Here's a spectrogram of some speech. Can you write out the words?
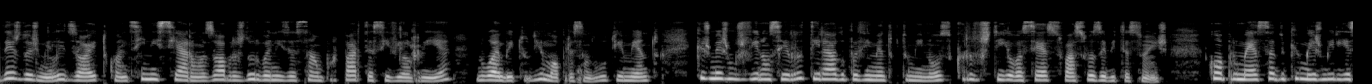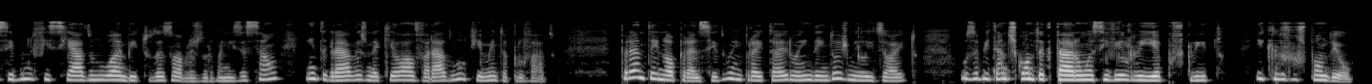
Desde 2018, quando se iniciaram as obras de urbanização por parte da Civil Ria, no âmbito de uma operação de loteamento, que os mesmos viram ser retirado o pavimento betuminoso que revestia o acesso às suas habitações, com a promessa de que o mesmo iria ser beneficiado no âmbito das obras de urbanização integradas naquele alvará de loteamento aprovado. Perante a inoperância do empreiteiro, ainda em 2018, os habitantes contactaram a Civil Ria por escrito e que lhes respondeu.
